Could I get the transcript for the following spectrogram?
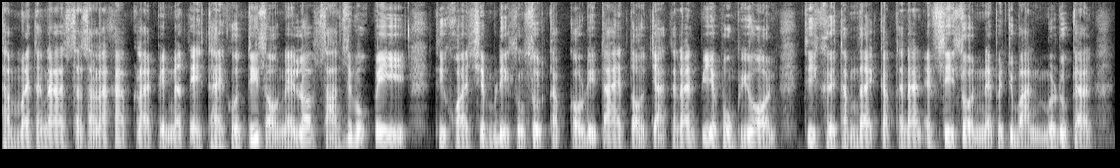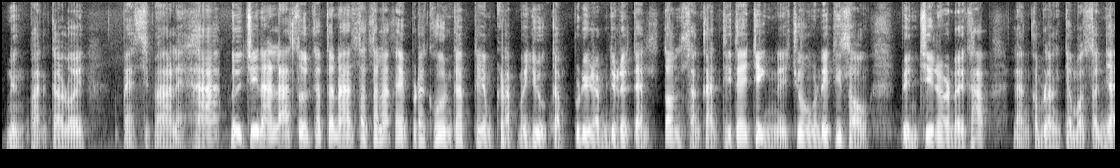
ทำให้ทางด้านสัสลักครับกลายเป็นนักเตะไทยคนที่ 2 ในรอบ 36 ปี ที่คว้าแชมป์ลีกสูงสุดกับเกาหลีใต้ต่อจากทางด้านปียพงษ์ผิวอ่อน ที่เคยทำได้กับทางด้าน FC โซนในปัจจุบันเมื่อฤดูกาล1900 85เลยฮะ โดยจีนาล่าสุดครับทางด้านสัสลักไห่ประโคนครับเตรียมกลับมาอยู่กับบุรีรัมย์ยูไนเต็ดต้นสังกัดที่แท้จริงในช่วงเลขที่ 2 เป็นชีรเลยครับหลังกำลังจะหมดสัญญา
